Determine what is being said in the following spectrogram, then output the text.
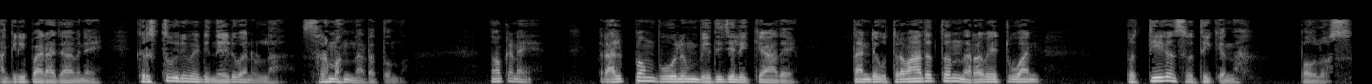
അഗ്രിപ്പ രാജാവിനെ ക്രിസ്തുവിനു വേണ്ടി നേടുവാനുള്ള ശ്രമം നടത്തുന്നു. നോക്കണേ ഒരൽപ്പം പോലും വ്യതിചലിക്കാതെ തന്റെ ഉത്തരവാദിത്വം നിറവേറ്റുവാൻ പ്രത്യേകം ശ്രദ്ധിക്കുന്ന പൌലോസ്.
